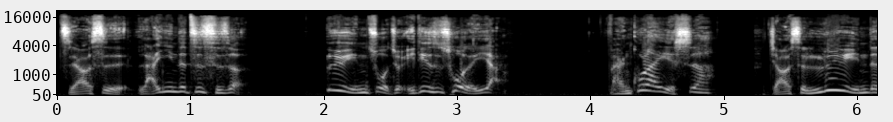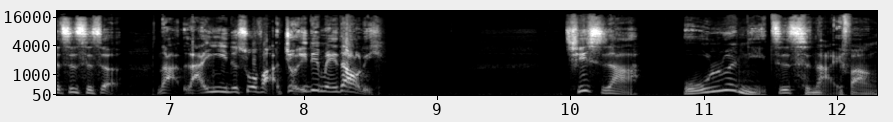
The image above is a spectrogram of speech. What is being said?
只要是蓝营的支持者，绿营做就一定是错的一样。反过来也是啊，只要是绿营的支持者，那蓝营的说法就一定没道理。其实啊，无论你支持哪一方，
